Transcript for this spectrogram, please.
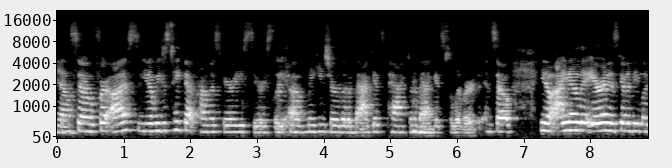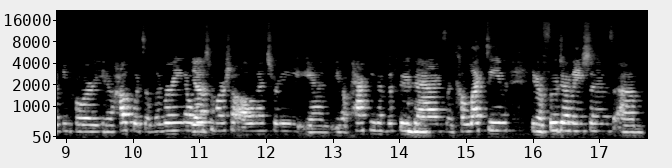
Yeah. And so for us, you know, we just take that promise very seriously sure. Mm-hmm. of making sure that a bag gets packed and a bag gets delivered. And so, you know, I know that Erin is going to be looking for, you know, help with delivering over Yeah. to Marshall Elementary and, you know, packing of the food Mhm. bags and collecting, you know, food donations. Um,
